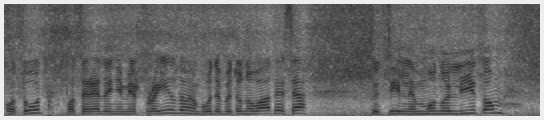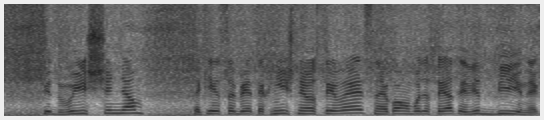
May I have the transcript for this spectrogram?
отут посередині між проїздами буде бетонуватися суцільним монолітом, підвищенням, такий собі технічний острівець, на якому буде стояти відбійник.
